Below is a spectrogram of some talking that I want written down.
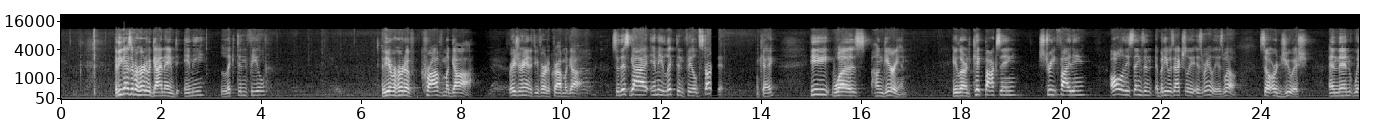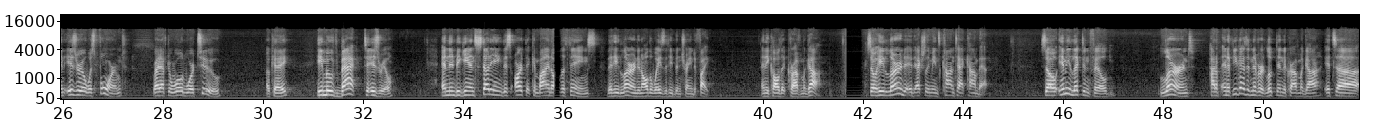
Have you guys ever heard of a guy named Imi Lichtenfeld? Have you ever heard of Krav Maga? Raise your hand if you've heard of Krav Maga. So this guy, Imi Lichtenfeld, started it. Okay? He was Hungarian. He learned kickboxing, street fighting, all of these things, and, but he was actually Israeli as well, so or Jewish. And then when Israel was formed, right after World War II, okay, he moved back to Israel and then began studying this art that combined all the things that he'd learned and all the ways that he'd been trained to fight. And he called it Krav Maga. So he learned it, actually means contact combat. So Imi Lichtenfeld learned how to, and if you guys have never looked into Krav Maga, it's, uh,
